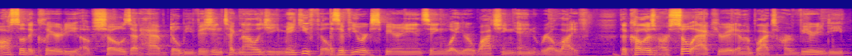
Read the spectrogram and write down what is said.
Also, the clarity of shows that have Dolby Vision technology make you feel as if you're experiencing what you're watching in real life. The colors are so accurate and the blacks are very deep,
